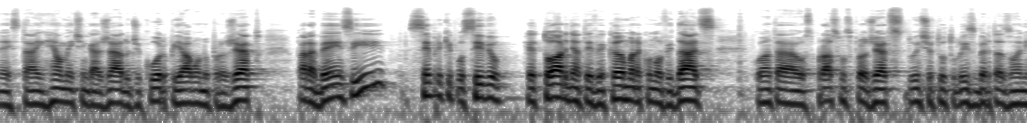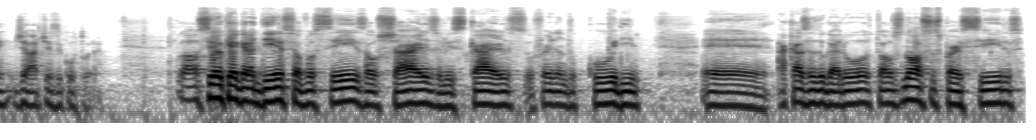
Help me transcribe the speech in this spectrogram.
né, está realmente engajado de corpo e alma no projeto. Parabéns e, sempre que possível, retorne à TV Câmara com novidades quanto aos próximos projetos do Instituto Luiz Bertazzoni de Artes e Cultura. Glaucio, eu que agradeço a vocês, ao Charles, ao Luiz Carlos, ao Fernando Cury, é, a Casa do Garoto, aos nossos parceiros.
